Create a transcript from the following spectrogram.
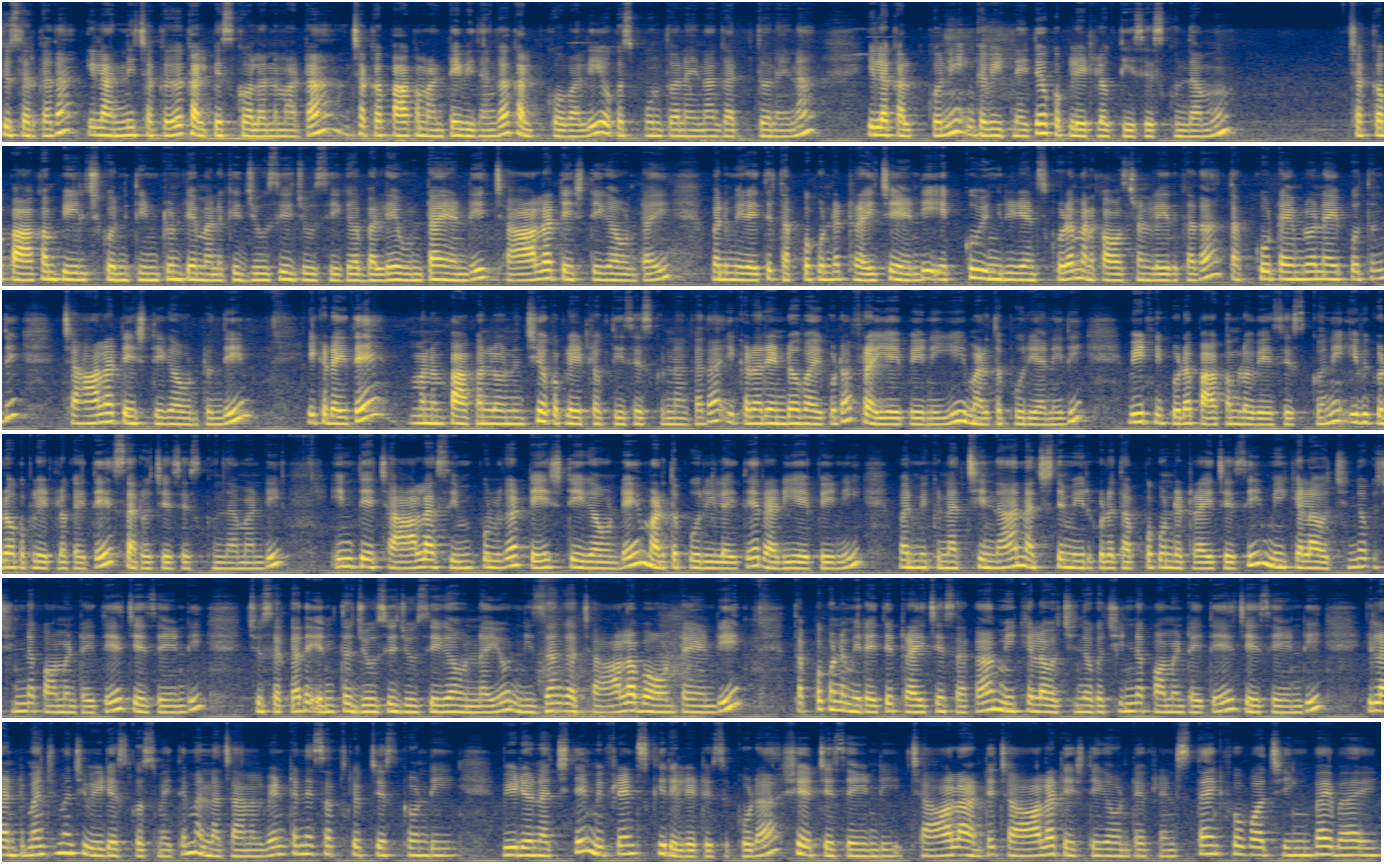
చూసారు కదా? ఇలా అన్నీ చక్కగా కలిపేసుకోవాలన్నమాట. చక్క పాకం అంటే విధంగా కలుపుకోవాలి. ఒక స్పూన్తోనైనా గట్టితోనైనా ఇలా కలుపుకొని ఇంకా వీటిని అయితే ఒక ప్లేట్లోకి తీసేసుకుందాము. చక్క పాకం పీల్చుకొని తింటుంటే మనకి జ్యూసీ జ్యూసీగా భలే ఉంటాయండి. చాలా టేస్టీగా ఉంటాయి. మరి మీరైతే తప్పకుండా ట్రై చేయండి. ఎక్కువ ఇంగ్రీడియంట్స్ కూడా మనకు అవసరం లేదు కదా? తక్కువ టైంలోనే అయిపోతుంది. చాలా టేస్టీగా ఉంటుంది. ఇక్కడైతే మనం పాకంలో నుంచి ఒక ప్లేట్లోకి తీసేసుకున్నాం కదా ఇక్కడ రెండో వాయి కూడా ఫ్రై అయిపోయినాయి మడత పూరి అనేది. వీటిని కూడా పాకంలో వేసేసుకొని ఇవి కూడా ఒక ప్లేట్లోకి అయితే సర్వ్ చేసేసుకుందామండి. ఇంతే చాలా సింపుల్గా టేస్టీగా ఉండే మడత పూరీలు అయితే రెడీ అయిపోయినాయి. మరి మీకు నచ్చిందా నచ్చితే మీరు కూడా తప్పకుండా ట్రై చేసి మీకు ఎలా వచ్చిందో ఒక చిన్న కామెంట్ అయితే చేసేయండి. చూసారు కదా ఎంత జ్యూసీ జ్యూసీగా ఉన్నాయో నిజంగా చాలా బాగుంటాయండి. తప్పకుండా మీరైతే ట్రై చేశాక మీకు ఎలా వచ్చిందో ఒక చిన్న కామెంట్ అయితే చేసేయండి. ఇలాంటి మంచి మంచి వీడియోస్ కోసం కోసం అయితే మన ఛానల్ వెంటనే సబ్స్క్రైబ్ చేసుకోండి. వీడియో నచ్చితే మీ ఫ్రెండ్స్కి రిలేటివ్స్కి కూడా షేర్ చేసేయండి. చాలా అంటే చాలా టేస్టీగా ఉంటాయి friends. Thank for watching. Bye bye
